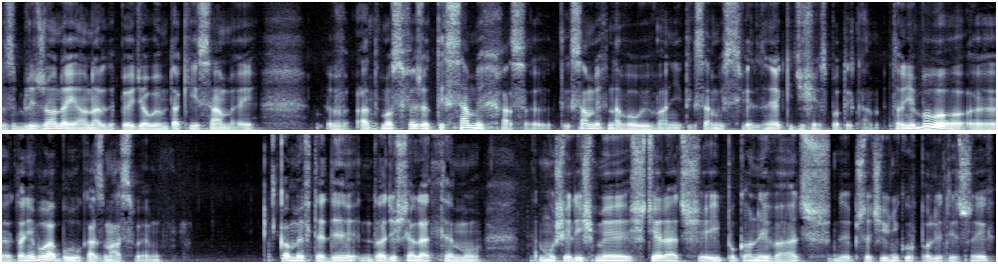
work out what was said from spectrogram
zbliżonej, a nawet powiedziałbym takiej samej, w atmosferze tych samych haseł, tych samych nawoływań, tych samych stwierdzeń, jakie dzisiaj spotykamy. To nie, było, e, to nie była bułka z masłem, tylko my wtedy, 20 lat temu, musieliśmy ścierać się i pokonywać przeciwników politycznych,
